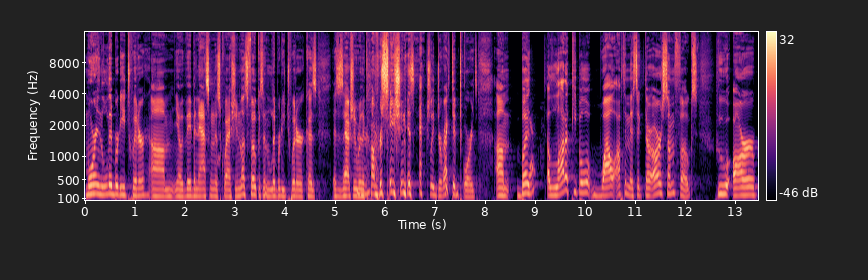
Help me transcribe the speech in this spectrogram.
more in Liberty Twitter. Um, you know, they've been asking this question. Let's focus on Liberty Twitter because this is actually where mm-hmm. the conversation is actually directed towards. Um, but yep. a lot of people, while optimistic, there are some folks who are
